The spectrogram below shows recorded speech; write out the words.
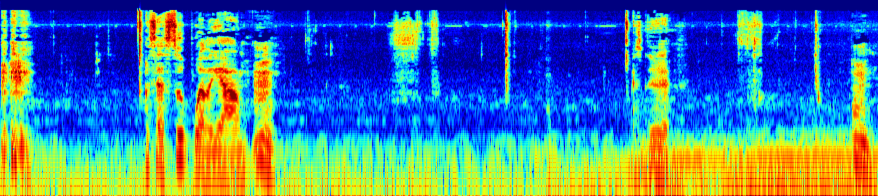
it says soup weather, y'all. Mm. It's good. Mm.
